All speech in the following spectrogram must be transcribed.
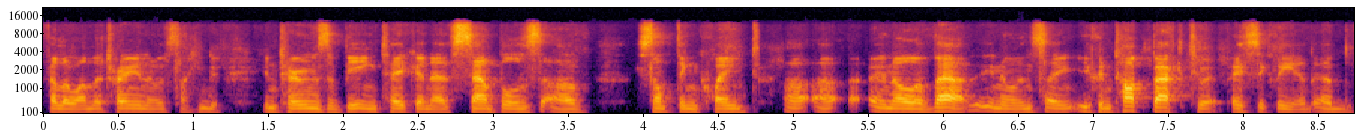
fellow on the train I was talking to, in terms of being taken as samples of something quaint uh, uh, and all of that, you know, and saying you can talk back to it basically, and, and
